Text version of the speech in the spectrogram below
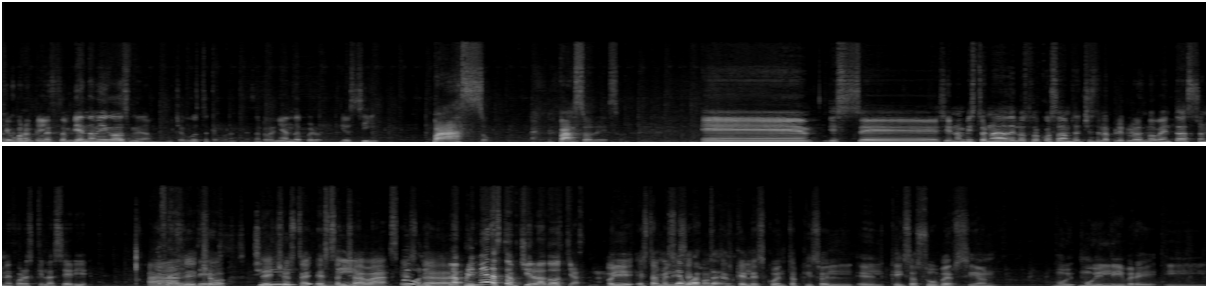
Qué bueno que la están viendo, amigos. Me da mucho gusto. Qué bueno que la están reseñando, pero yo sí paso. Paso de eso. Eh, dice: Si no han visto nada de los Locos Adams hechos de la película de los 90, son mejores que la serie. Ah, de hecho, Sí, de hecho esta, esta sí, chava, esta- La primera está chida, la dos ya. oye, esta Melissa Hunter eh. que les cuento que hizo el, el- que hizo su versión muy, muy libre y,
